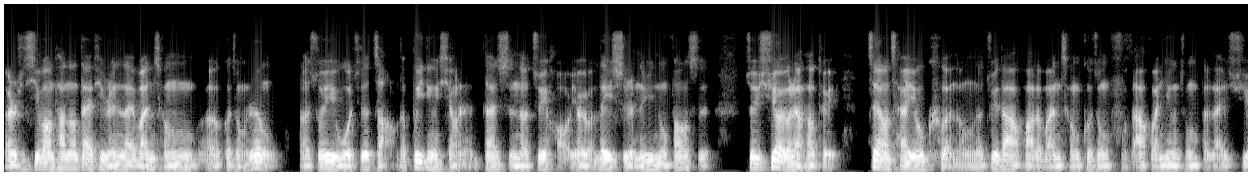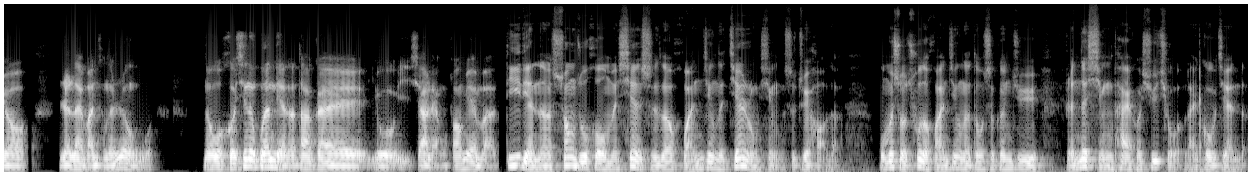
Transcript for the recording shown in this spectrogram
而是希望它能代替人来完成呃各种任务啊，所以我觉得长得不一定像人，但是呢，最好要有类似人的运动方式，所以需要有两条腿，这样才有可能呢最大化的完成各种复杂环境中本来需要人来完成的任务。那我核心的观点呢，大概有以下两个方面吧。第一点呢，双足和我们现实的环境的兼容性是最好的。我们所处的环境呢，都是根据人的形态和需求来构建的。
